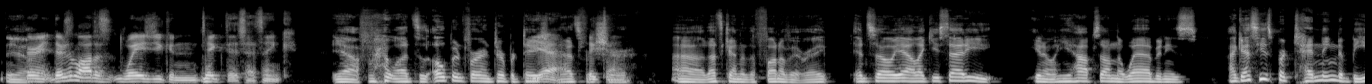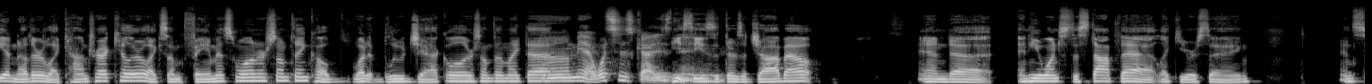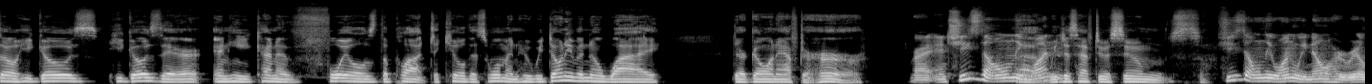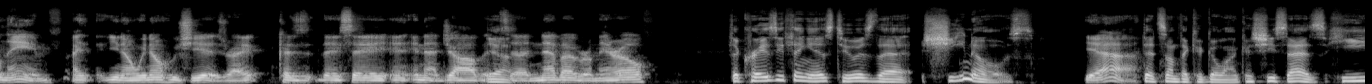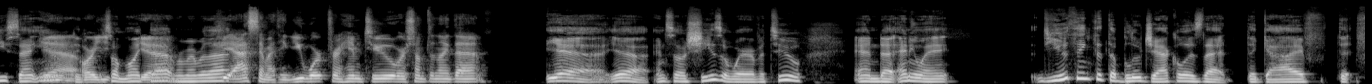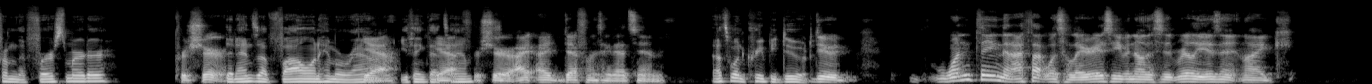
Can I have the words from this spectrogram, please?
Yeah. Very, there's a lot of ways you can take this. I think. Yeah, well, it's open for interpretation. Yeah, that's for sure. Uh, that's kind of the fun of it, right? And so, yeah, like you said, he, you know, he hops on the web and he's, I guess he's pretending to be another like contract killer, like some famous one or something called what, Blue Jackal or something like that. um. Yeah. What's this guy's name? he name? sees that there's a job out, and uh, and he wants to stop that, like you were saying. And so he goes he goes there and he kind of foils the plot to kill this woman who we don't even know why they're going after her. Right, and she's the only Uh, one. we just have to assume s- She's the only one we know her real name. I, you know, we know who she is, right? Because they say in, in that job, it's Yeah. uh, Neva Romero. the crazy thing is too is that she knows Yeah. that something could go on because she says he sent you Yeah, or you- something like yeah. that. Remember that? She asked him, I think you work for him too, or something like that. Yeah, yeah. And so she's aware of it too. And uh, anyway, do you think that the blue jackal is that the guy f- that from the first murder For sure. that ends up following him around? Yeah. You think that's yeah, him? for sure. I, I definitely think that's him. That's one creepy dude. Dude, one thing that I thought was hilarious, even though this is- really isn't like,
